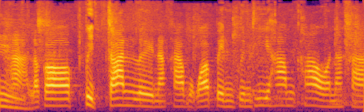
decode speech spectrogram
มค่ะแล้วก็ปิดกั้นเลยนะคะ บอกว่าเป็นพื้นที่ห้ามเข้านะคะ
